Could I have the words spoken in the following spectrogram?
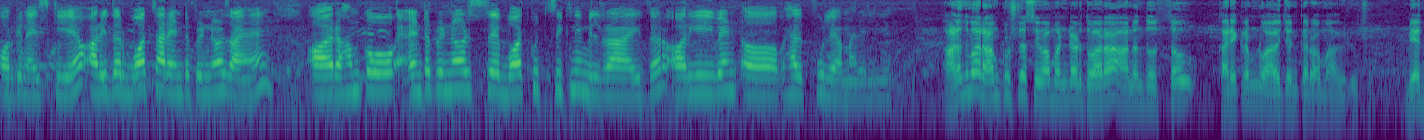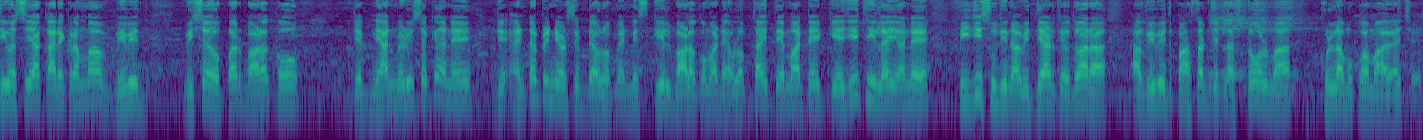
ऑर्गेनाइज की है और इधर बहुत सारे एंटरप्रेन्योर्स आए हैं और हमको एंटरप्रेन्योर्स से बहुत कुछ सीखने मिल रहा है इधर और ये इवेंट हेल्पफुल है हमारे लिए આણંદમાં રામકૃષ્ણ સેવા મંડળ દ્વારા આનંદોત્સવ કાર્યક્રમનું આયોજન કરવામાં આવેલું છે બે દિવસીય આ કાર્યક્રમમાં વિવિધ વિષયો પર બાળકો જે જ્ઞાન મેળવી શકે અને જે એન્ટરપ્રિન્યોરશિપ ડેવલપમેન્ટની સ્કિલ બાળકોમાં ડેવલપ થાય તે માટે કેજીથી લઈ અને પીજી સુધીના વિદ્યાર્થીઓ દ્વારા આ વિવિધ પાસઠ જેટલા સ્ટોલમાં ખુલ્લા મૂકવામાં આવ્યા છે.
